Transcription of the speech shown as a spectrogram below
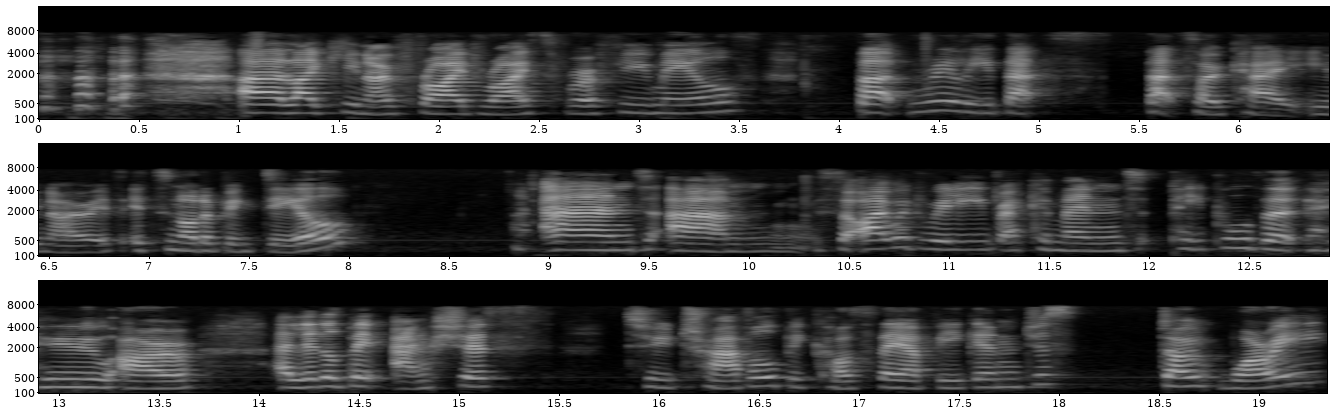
uh, like you know fried rice for a few meals, but really that's that's okay. You know, it's it's not a big deal. And um, so I would really recommend people that who are a little bit anxious to travel because they are vegan, just don't worry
